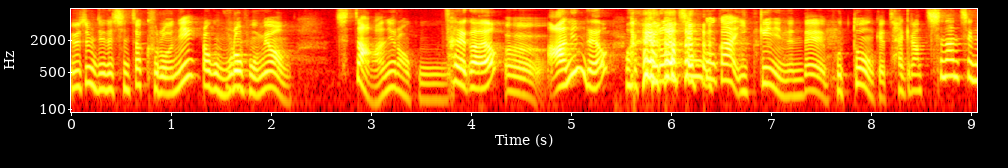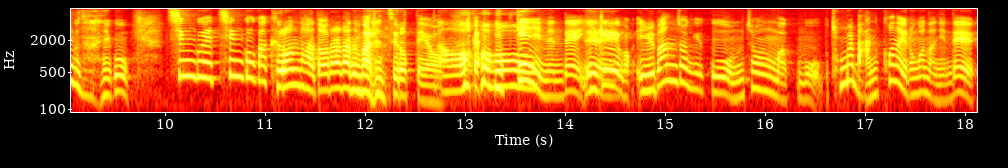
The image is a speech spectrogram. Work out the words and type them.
요즘 니네 진짜 그러니? 라고 물어보면 진짜 아니라고. 제가요? 예. 아닌데요? 그런 친구가 있긴 있는데 보통 이렇게 자기랑 친한 친구는 아니고 친구의 친구가 그런다더라라는 말은 들었대요. 어. 그러니까 있긴 있는데 네. 이게 막 일반적이고 엄청 막 뭐 정말 많거나 이런 건 아닌데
